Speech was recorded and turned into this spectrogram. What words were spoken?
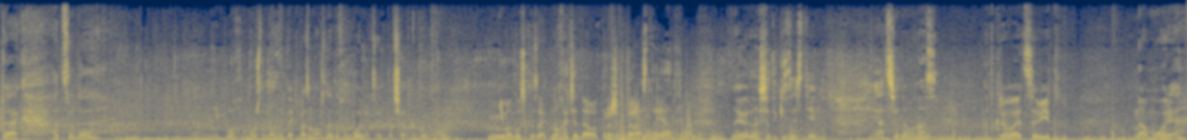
Так, отсюда неплохо можно наблюдать. Возможно, это футбольная, кстати, площадка будет. Не могу сказать. Но хотя да, вот прожектора стоят. Наверное, все-таки застелят. И отсюда у нас открывается вид на море.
